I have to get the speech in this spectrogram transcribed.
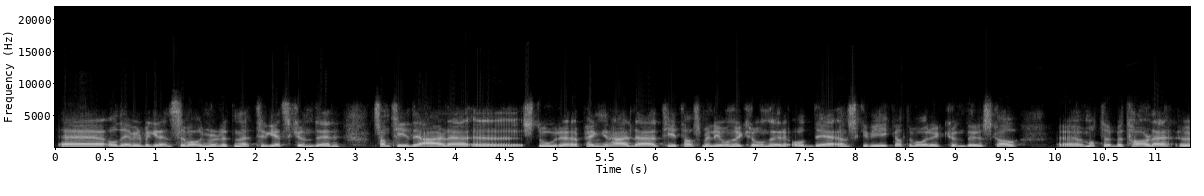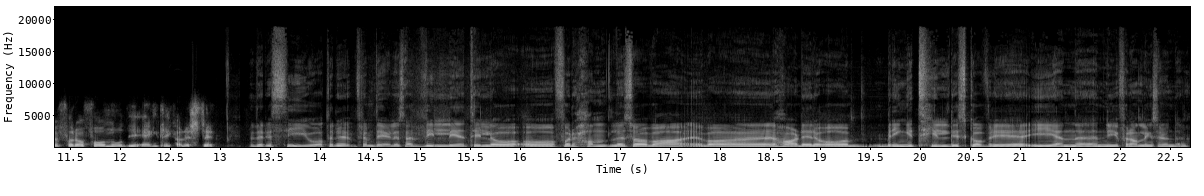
Og Det vil begrense valgmulighetene til Gets kunder. Samtidig er det store penger her, det er titalls millioner kroner, og det ønsker vi ikke at våre kunder skal måtte betale for å få noe de egentlig ikke har lyst til. Dere sier jo at dere fremdeles er villige til å, å forhandle, så hva, hva, har dere å bringe til Discovery i en ny forhandlingsrunde?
